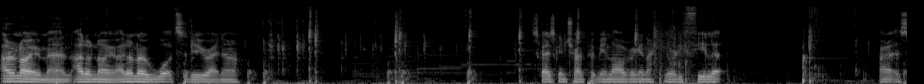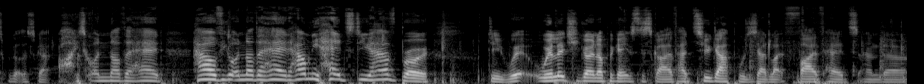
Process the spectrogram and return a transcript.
I don't know, man. I don't know. I don't know what to do right now. This guy's going to try and put me in lava again. I can already feel it. Alright, let's we got this guy. Oh, he's got another head. How have you got another head? How many heads do you have, bro? Dude, we're, we're literally going up against this guy. I've had two gapples. He's had like five heads. And, uh...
